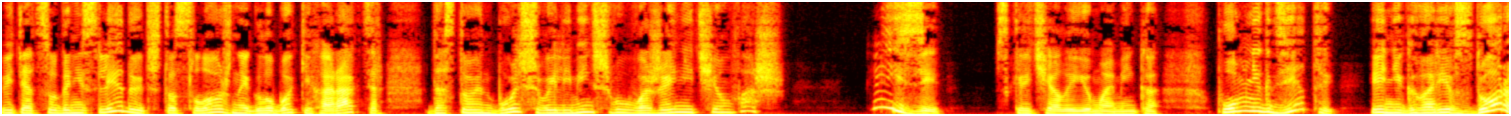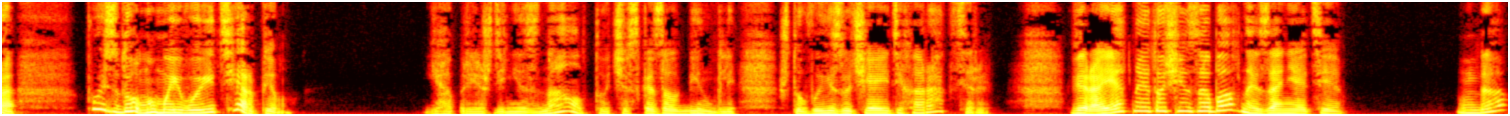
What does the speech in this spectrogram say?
Ведь отсюда не следует, что сложный глубокий характер достоин большего или меньшего уважения, чем ваш. «Лиззи!» — вскричала ее маменька. «Помни, где ты, и не говори вздора, Пусть дома мы его и терпим». «Я прежде не знал, — тотчас сказал Бингли, — что вы изучаете характеры. Вероятно, это очень забавное занятие». «Да,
